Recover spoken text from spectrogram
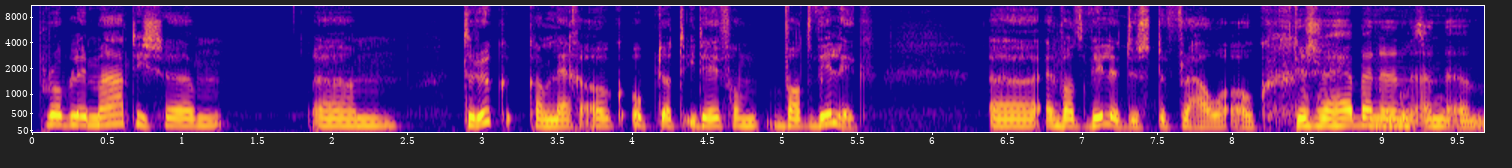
problematische um, druk kan leggen... ook op dat idee van wat wil ik... Uh, en wat willen dus de vrouwen ook? Dus we hebben een, een,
